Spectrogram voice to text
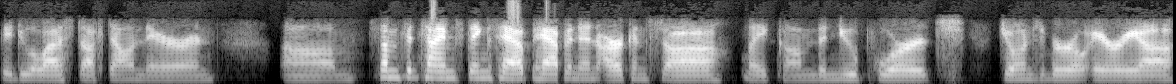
they do a lot of stuff down there. And um, sometimes things have happen in Arkansas, like um, the Newport, Jonesboro area.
